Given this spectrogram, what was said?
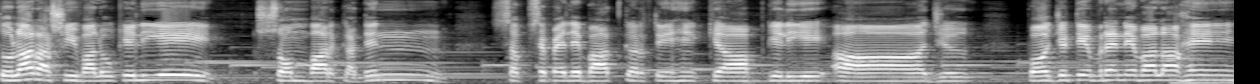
तुला राशि वालों के लिए सोमवार का दिन। सबसे पहले बात करते हैं, क्या आपके लिए आज पॉजिटिव रहने वाला है?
